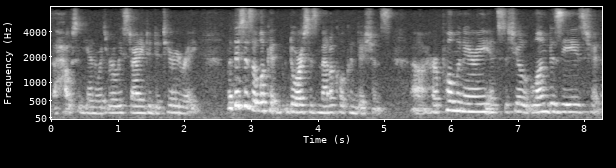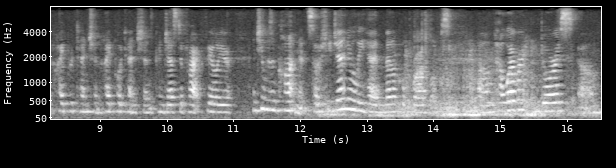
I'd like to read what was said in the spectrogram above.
the house again was really starting to deteriorate. But this is a look at Doris's medical conditions uh, her pulmonary interstitial lung disease, she had hypertension, hypotension, congestive heart failure, and she was incontinent. So she genuinely had medical problems. Um, however, Doris um,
